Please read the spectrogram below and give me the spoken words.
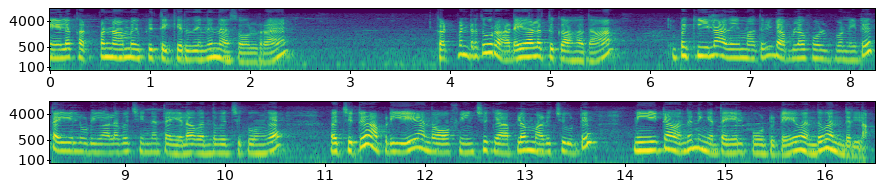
மேலே கட் பண்ணாமல் எப்படி தைக்கிறதுன்னு நான் சொல்கிறேன் கட் பண்ணுறது ஒரு அடையாளத்துக்காக தான். இப்போ கீழே அதே மாதிரி டபுளாக ஃபோல்ட் பண்ணிவிட்டு தையலுடைய அளவு சின்ன தையலாக வந்து வச்சுக்கோங்க. வச்சுட்டு அப்படியே அந்த ஆஃப் இன்ச்சு கேப்பில் மடித்து விட்டு நீட்டாக வந்து நீங்கள் தையல் போட்டுகிட்டே வந்து வந்துடலாம்.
